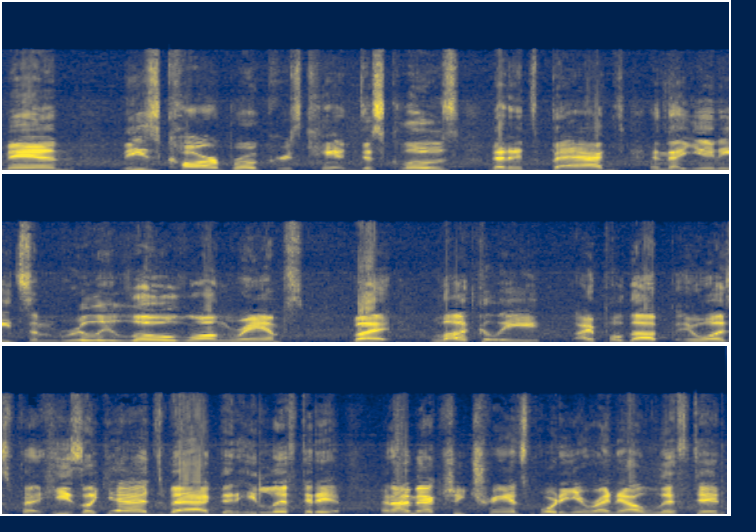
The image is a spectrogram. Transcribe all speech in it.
man, these car brokers can't disclose that it's bagged and that you need some really low, long ramps. But luckily, I pulled up. It was. He's like, yeah, it's bagged, and he lifted it, and I'm actually transporting it right now, lifted.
